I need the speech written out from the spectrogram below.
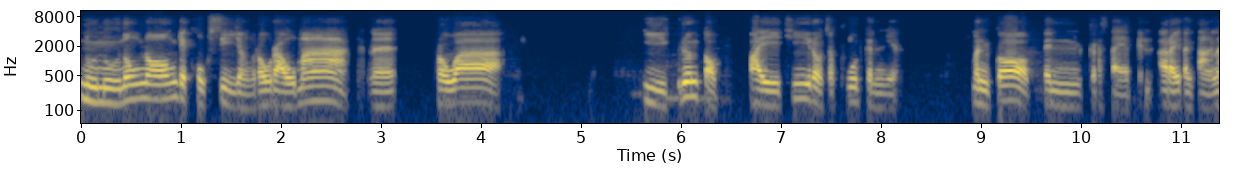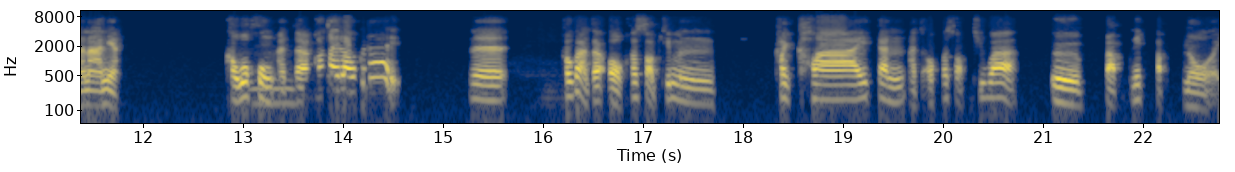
หนูหนูน้องๆ เด็กหกสี่อย่างเราเรามากนะ เพราะว่าอีกเรื่องต่อไปที่เราจะพูดกันเนี่ย มันก็เป็นกระแสเป็นอะไรต่างๆ นานาเนี่ยเขาว่าคงอาจจะเข้าใจเราก็ได้ นะเขาก็อาจจะออกข้อสอบที่มันคล้ายๆกันอาจจะออกข้อสอบที่ว่า เออ ปรับนิดปรับหน่อย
